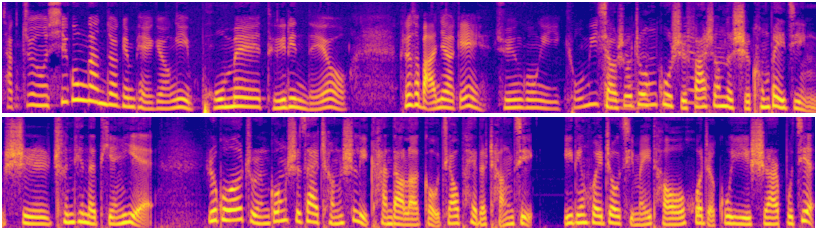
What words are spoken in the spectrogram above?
작중시공간적인배경이봄의들인데요 小说中故事发生的时空背景是春天的田野。如果主人公是在城市里看到了狗交配的场景，一定会皱起眉头或者故意视而不见。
